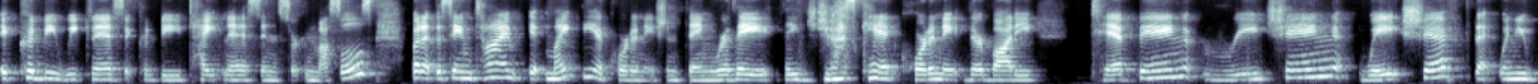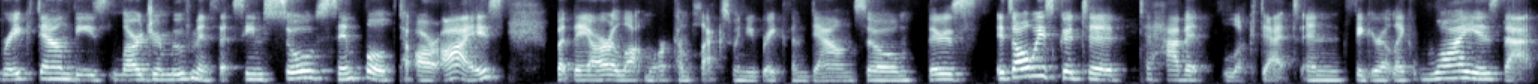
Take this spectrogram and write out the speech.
It could be weakness. It could be tightness in certain muscles. But at the same time, it might be a coordination thing where they they just can't coordinate their body tipping, reaching, weight shift that when you break down these larger movements that seem so simple to our eyes, but they are a lot more complex when you break them down. So there's it's always good to to have it looked at and figure out like why is that?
